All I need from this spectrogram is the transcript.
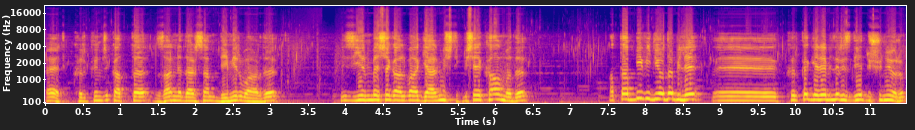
Evet 40. katta zannedersem demir vardı. Biz 25'e galiba gelmiştik. Bir şey kalmadı. Hatta bir videoda bile eee 40'a gelebiliriz diye düşünüyorum.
